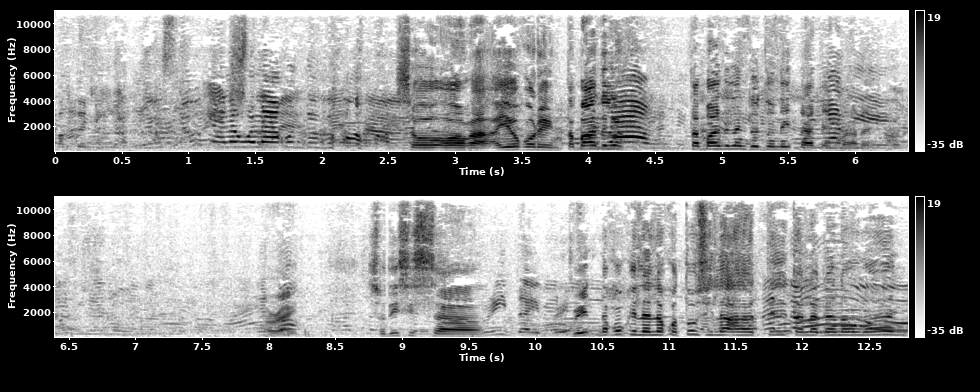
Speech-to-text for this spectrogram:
mag-donate. Kaya lang wala akong dugo. So, nga, ayoko rin. Taba na lang, taba na lang do-donate natin, Mare. Alright. So this is uh, great. Naku, kilala ko to. Sila ate. Talaga naman.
